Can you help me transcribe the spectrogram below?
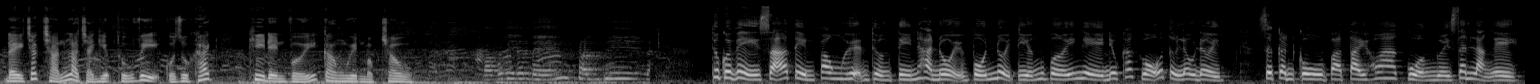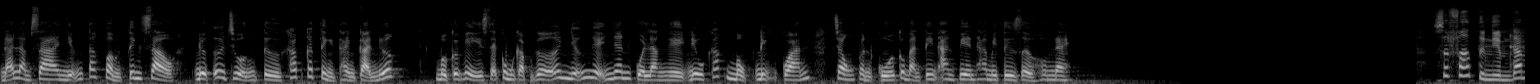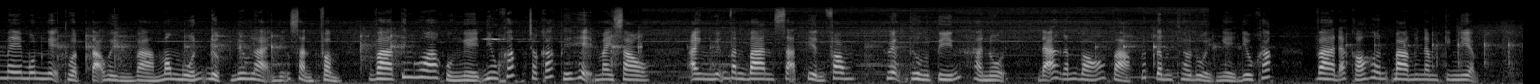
Đây chắc chắn là trải nghiệm thú vị của du khách khi đến với cao nguyên Mộc Châu. Thưa quý vị, xã Tiền Phong, huyện Thường Tín, Hà Nội vốn nổi tiếng với nghề điêu khắc gỗ từ lâu đời. Sự cần cù và tài hoa của người dân làng nghề đã làm ra những tác phẩm tinh xảo được ưa chuộng từ khắp các tỉnh thành cả nước. Mời quý vị sẽ cùng gặp gỡ những nghệ nhân của làng nghề điêu khắc Mộc Định Quán trong phần cuối của bản tin An Viên 24 giờ hôm nay. Xuất phát từ niềm đam mê môn nghệ thuật tạo hình và mong muốn được lưu lại những sản phẩm và tinh hoa của nghề điêu khắc cho các thế hệ mai sau, anh Nguyễn Văn Ban, xã Tiền Phong, huyện Thường Tín, Hà Nội đã gắn bó và quyết tâm theo đuổi nghề điêu khắc và đã có hơn 30 năm kinh nghiệm.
